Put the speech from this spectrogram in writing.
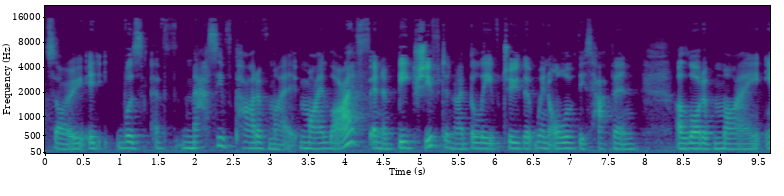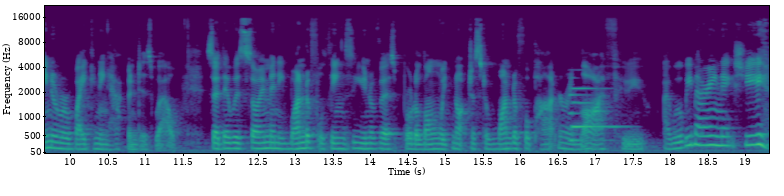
So it was a massive part of my my life and a big shift. And I believe too that when all of this happened, a lot of my inner awakening happened as well. So there was so many wonderful things the universe brought along with not just a wonderful partner in life who I will be marrying next year,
